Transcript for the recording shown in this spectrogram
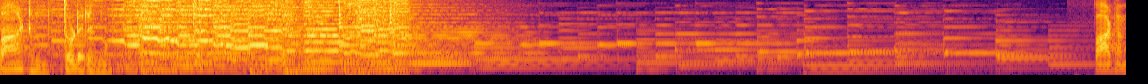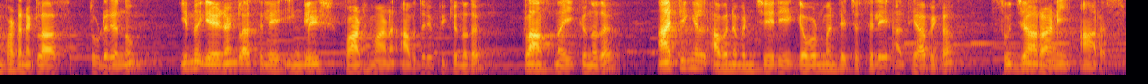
പാഠം തുടരുന്നു. പാഠം പഠന ക്ലാസ് തുടരുന്നു. ഇന്ന് ഏഴാം ക്ലാസ്സിലെ ഇംഗ്ലീഷ് പാഠമാണ് അവതരിപ്പിക്കുന്നത്. ക്ലാസ് നയിക്കുന്നത് ആറ്റിങ്ങൽ അവനവൻചേരി ഗവൺമെന്റ് എച്ച് എസിലെ അധ്യാപിക Sujarani R S.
